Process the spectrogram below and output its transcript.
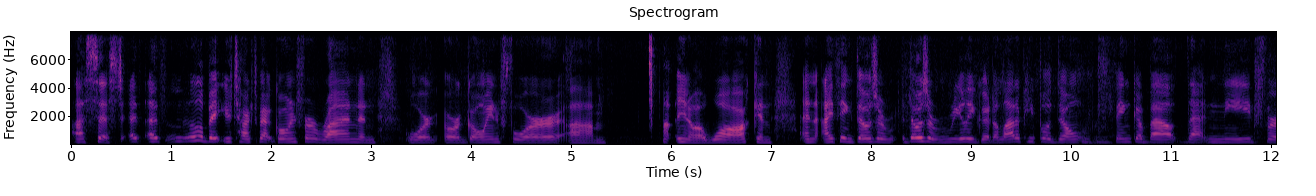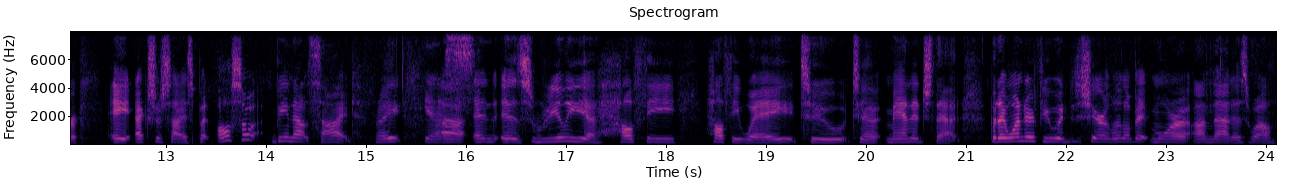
assist. A, a, little bit you talked about going for a run and or or going for um, uh, you know a walk and and I think those are those are really good. A lot of people don't mm-hmm. think about that need for a exercise, but also being outside, right? Yes, uh, and is really a healthy healthy way to to manage that. But I wonder if you would share a little bit more on that as well.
